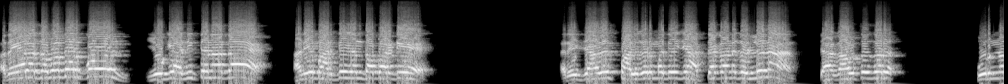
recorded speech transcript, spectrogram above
आता याला जबाबदार कोण? योगी आदित्यनाथ आहे आणि हे भारतीय जनता पार्टी आहे. अरे ज्यावेळेस पालघरमध्ये जे हत्याकांड घडलं ना त्या गावचं जर पूर्ण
